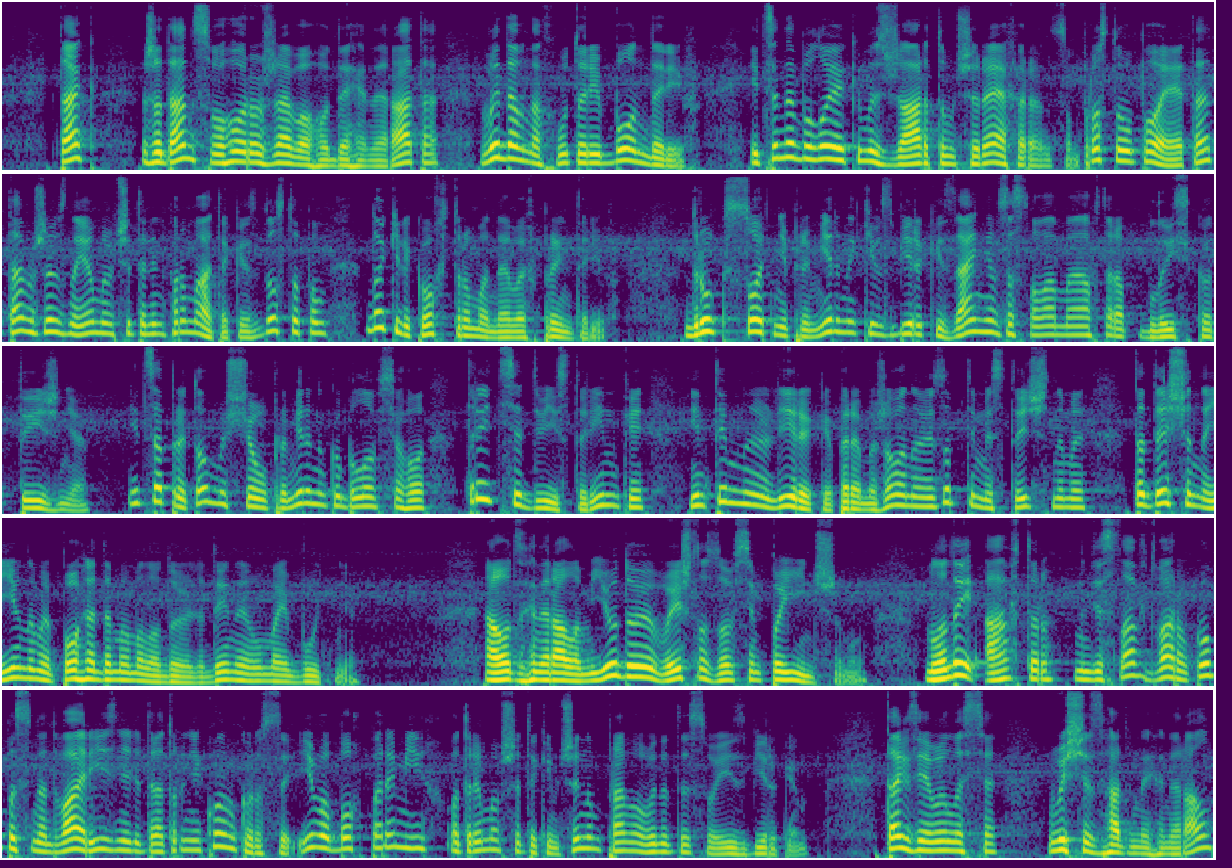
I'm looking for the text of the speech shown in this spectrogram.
Так, Жадан свого рожевого дегенерата видав на хуторі Бондарів, І це не було якимось жартом чи референсом. Просто у поета там жив знайомий вчитель інформатики з доступом до кількох строманевих принтерів. Друк сотні примірників збірки зайняв, за словами автора, близько тижня. І це при тому, що у примірнику було всього 32 сторінки інтимної лірики, перемежованої з оптимістичними та дещо наївними поглядами молодої людини у майбутнє. А от з генералом Юдою вийшло зовсім по-іншому. Молодий автор надіслав два рукописи на два різні літературні конкурси і в обох переміг, отримавши таким чином право видати свої збірки. Так з'явилося вище згаданий генерал,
